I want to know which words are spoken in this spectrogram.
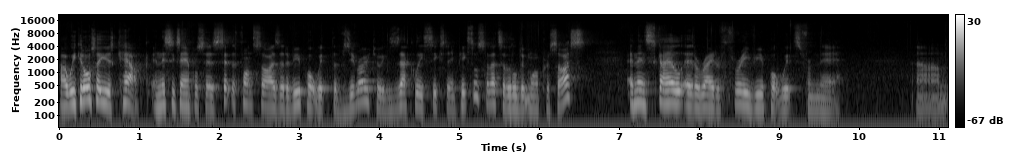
Uh, we could also use calc, and this example says set the font size at a viewport width of 0 to exactly 16 pixels, so that's a little bit more precise, and then scale at a rate of 3 viewport widths from there. Um,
